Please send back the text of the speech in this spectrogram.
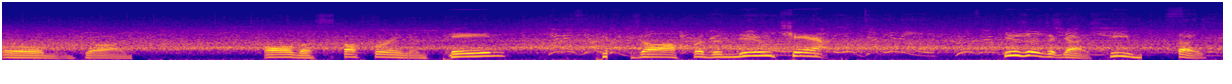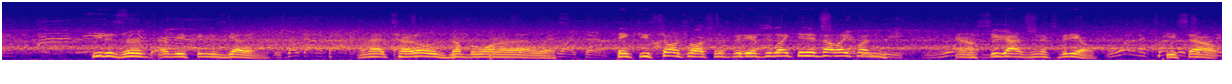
Oh my god. All the suffering and pain Off for the new champ. He deserves it, guys. He does. He deserves everything he's getting. And that title is number one on that list. Thank you so much for watching this video. If you liked it, hit that like button. And I'll see you guys in the next video. Peace out.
